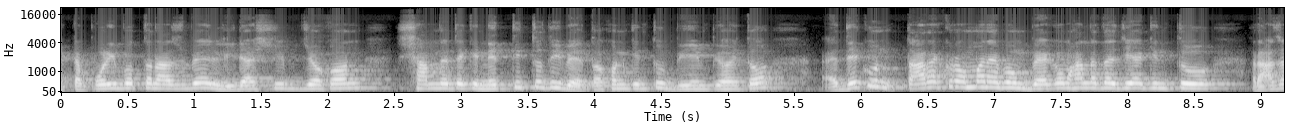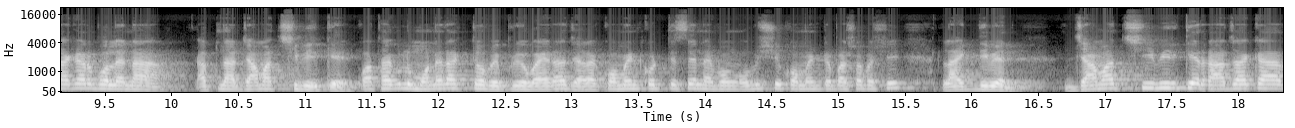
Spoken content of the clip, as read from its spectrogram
একটা পরিবর্তন আসবে। লিডারশিপ যখন সামনে থেকে নেতৃত্ব দিবে, তখন কিন্তু বিএনপি হয়তো দেখুন, তারেক রহমান এবং বেগম হালেদা জিয়া কিন্তু রাজাকার বলে না আপনার জামাত শিবিরকে। কথাগুলো মনে রাখতে হবে প্রিয় ভাইরা যারা কমেন্ট করতেছেন এবং অবশ্যই কমেন্টের পাশাপাশি লাইক দিবেন। জামাত শিবিরকে রাজাকার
